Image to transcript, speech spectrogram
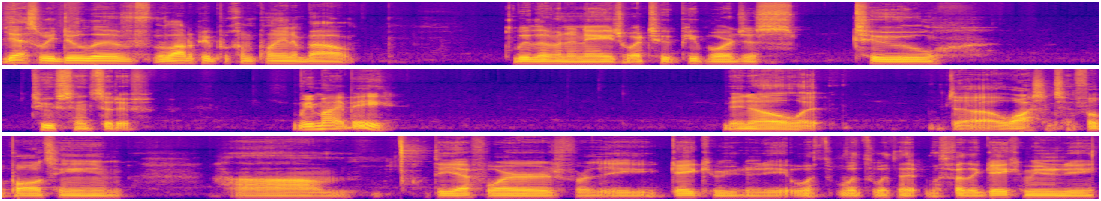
Yes, we do live. A lot of people complain about we live in an age where two people are just too too sensitive. We might be. You know what? The Washington football team, um, the F word for the gay community, with with with it with for the gay community,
